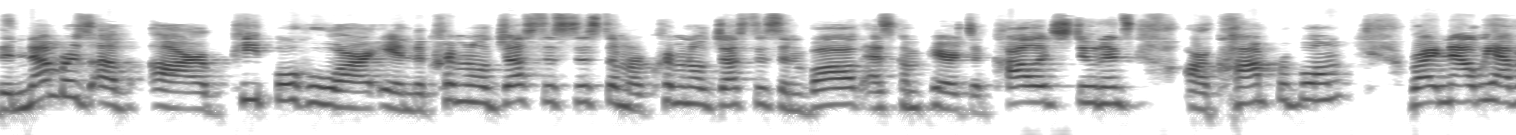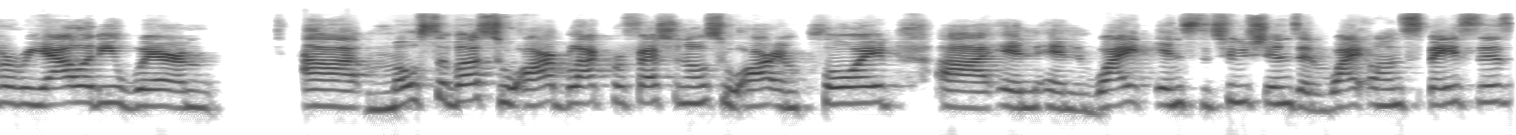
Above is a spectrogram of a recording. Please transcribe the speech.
the numbers of our people who are in the criminal justice system or criminal justice involved as compared to college students are comparable. Right now we have a reality where uh, most of us who are Black professionals who are employed uh, in, in white institutions and white owned spaces,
